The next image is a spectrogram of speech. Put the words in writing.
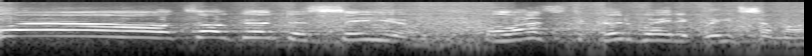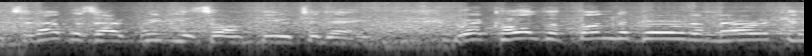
wow, it's so good to see you. Well, that's the good way to greet someone. So that was our greeting song for you today. We're called the Thunderbird American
